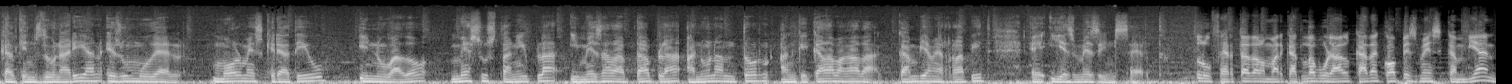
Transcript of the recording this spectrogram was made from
que el que ens donarien és un model molt més creatiu innovador, més sostenible i més adaptable en un entorn en què cada vegada canvia més ràpid eh, i és més incert. L'oferta del mercat laboral cada cop és més canviant,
